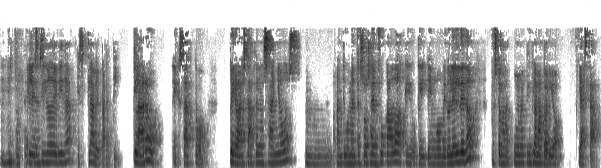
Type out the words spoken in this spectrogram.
Entonces, el estilo de vida es clave para ti. Claro, exacto. Pero hasta hace unos años, mmm, antiguamente solo se ha enfocado a que, ok, tengo, me duele el dedo, pues toma un antiinflamatorio ya está,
